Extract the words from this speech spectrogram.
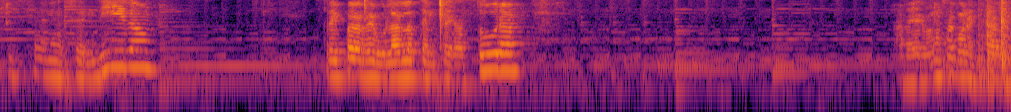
Aquí está el encendido. Trae para regular la temperatura. A ver, vamos a conectarlo.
